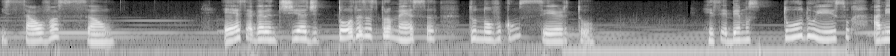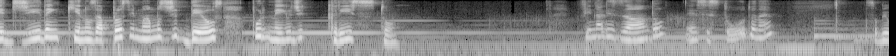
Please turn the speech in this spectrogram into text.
e salvação. Essa é a garantia de todas as promessas do novo concerto. Recebemos tudo isso à medida em que nos aproximamos de Deus por meio de Cristo. Finalizando esse estudo, né, sobre o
